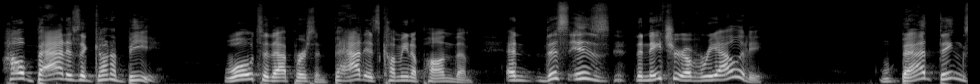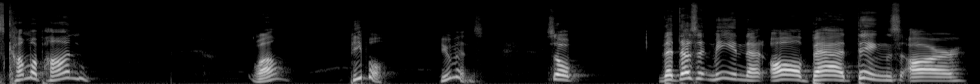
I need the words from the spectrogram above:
how bad is it going to be? Woe to that person. Bad is coming upon them. And this is the nature of reality. Bad things come upon, well, people, humans. So that doesn't mean that all bad things are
